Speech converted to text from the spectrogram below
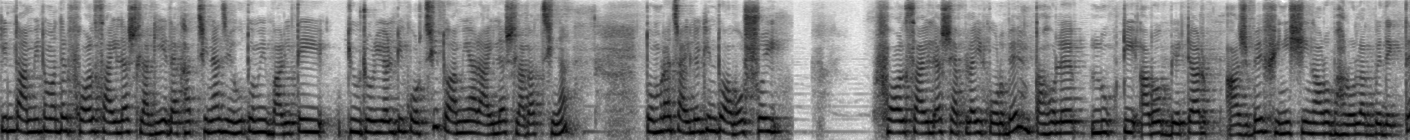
কিন্তু আমি তোমাদের ফলস আইল্যাশ লাগিয়ে দেখাচ্ছি না। যেহেতু আমি বাড়িতেই টিউটোরিয়ালটি করছি, তো আমি আর আইল্যাশ লাগাচ্ছি না। তোমরা চাইলে কিন্তু অবশ্যই ফলস আইল্যাশ অ্যাপ্লাই করবে, তাহলে লুকটি আরও বেটার আসবে ফিনিশিং আরও ভালো লাগবে দেখতে।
